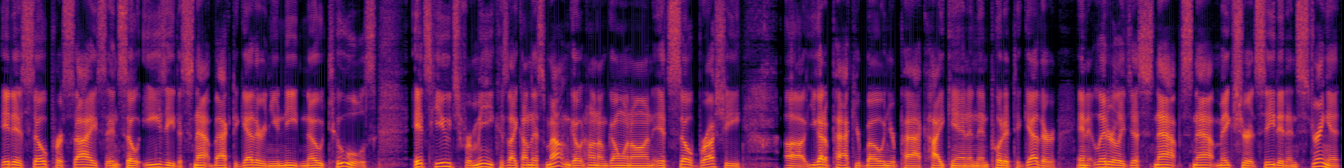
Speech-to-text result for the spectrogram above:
it is so precise and so easy to snap back together and you need no tools it's huge for me because like on this mountain goat hunt I'm going on, it's so brushy. Uh, you got to pack your bow in your pack, hike in, and then put it together. And it literally just snap, snap, make sure it's seated and string it.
